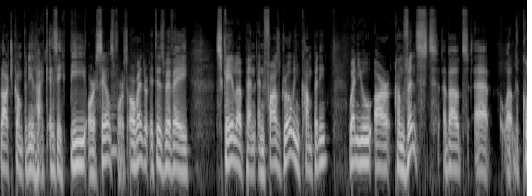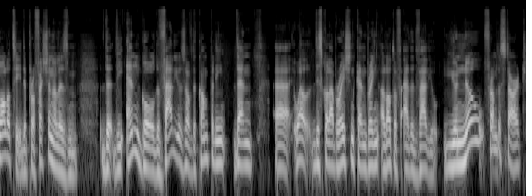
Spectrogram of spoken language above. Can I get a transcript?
large company like SAP or Salesforce, or whether it is with a scale-up and, and fast-growing company, when you are convinced about uh, well, the quality, the professionalism, the, the end goal, the values of the company, then uh, well, this collaboration can bring a lot of added value. You know from the start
